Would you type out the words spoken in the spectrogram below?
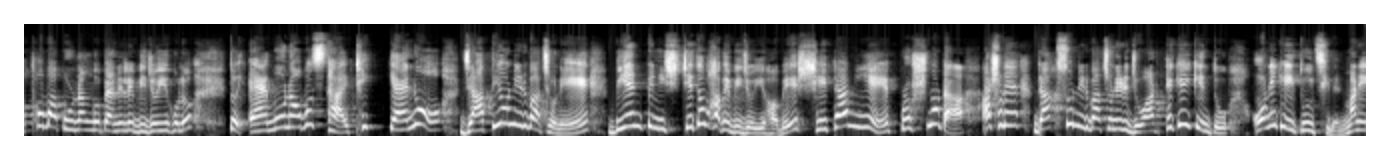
অথবা পূর্ণাঙ্গ প্যানেলে বিজয়ী হলো। তো এমন অবস্থায় ঠিক কেন জাতীয় নির্বাচনে বিএনপি নিশ্চিতভাবে বিজয়ী হবে সেটা নিয়ে প্রশ্নটা আসলে ডাকসু নির্বাচনের জোয়ার থেকেই কিন্তু অনেকেই তুলছিলেন। মানে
